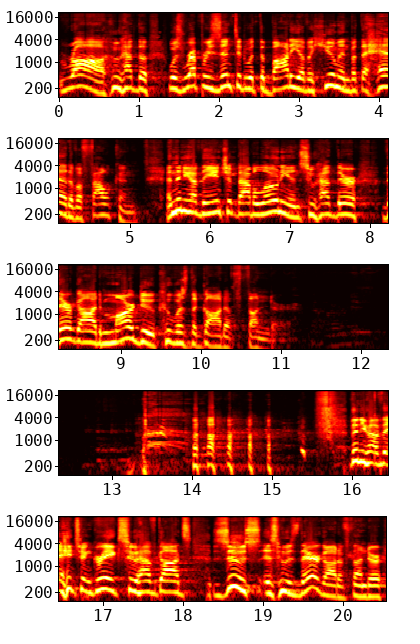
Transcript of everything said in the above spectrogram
Ra, who had the, was represented with the body of a human, but the head of a falcon. And then you have the ancient Babylonians who had their, their god Marduk, who was the god of thunder. Then you have the ancient Greeks who have gods. Zeus is who is their god of thunder,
